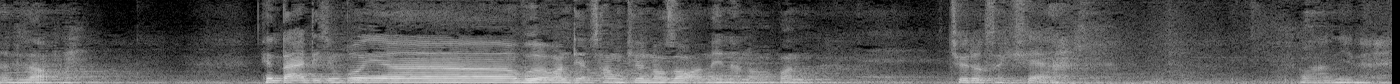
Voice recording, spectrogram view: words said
Rất rộng hiện tại thì chúng tôi ờ, vừa hoàn thiện xong chưa nó dọn nên là nó còn chưa được sạch sẽ. Các bạn nhìn này.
